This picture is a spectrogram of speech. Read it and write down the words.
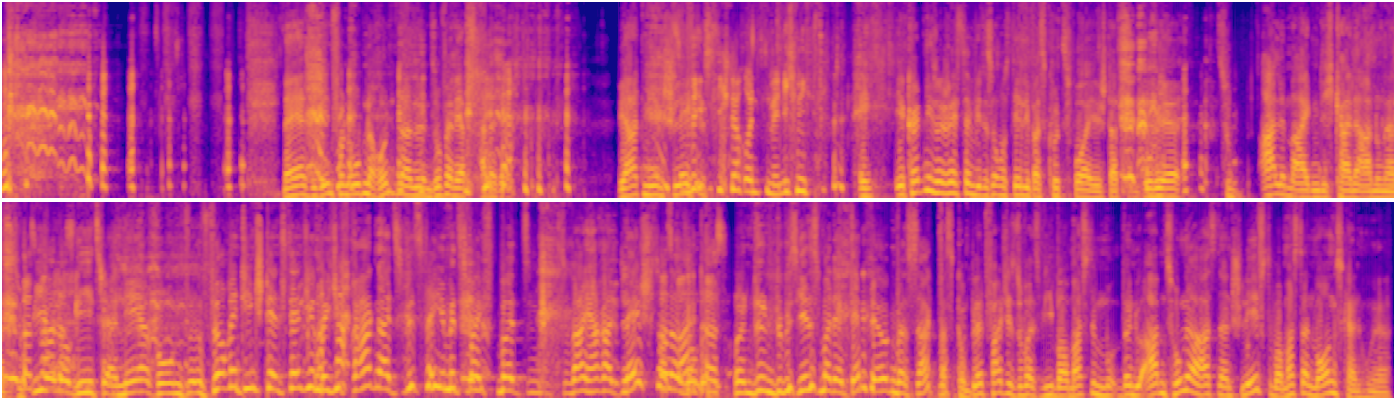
naja, sie gehen von oben nach unten, also insofern, ihr habt alle recht. Wir hatten hier ein schlechtes. Ich nach unten, wenn ich nicht. Ey, ihr könnt nicht so schlecht sein wie das Almost Daily, was kurz vorher hier stattfindet, wo wir zu allem eigentlich keine Ahnung hatten. Zu was Biologie, zur Ernährung. Florentin stellt ständig irgendwelche Fragen, als sitzt er hier mit zwei, zwei Harald Leschs oder so. Das? Und du bist jedes Mal der Depp, der irgendwas sagt, was komplett falsch ist. Sowas wie, warum hast du, wenn du abends Hunger hast und dann schläfst du, warum hast du dann morgens keinen Hunger?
